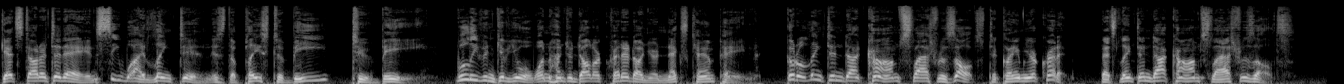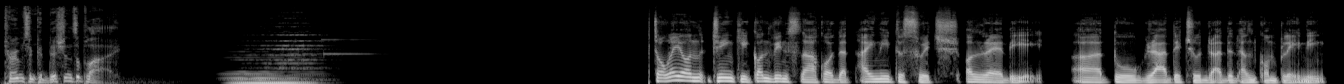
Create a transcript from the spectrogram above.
Get started today and see why LinkedIn is the place to be to be. We'll even give you a $100 credit on your next campaign. Go to linkedin.com slash results to claim your credit. That's linkedin.com slash results. Terms and conditions apply. So ngayon, Jinky, convinced na ako that I need to switch already uh, to gratitude rather than complaining.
